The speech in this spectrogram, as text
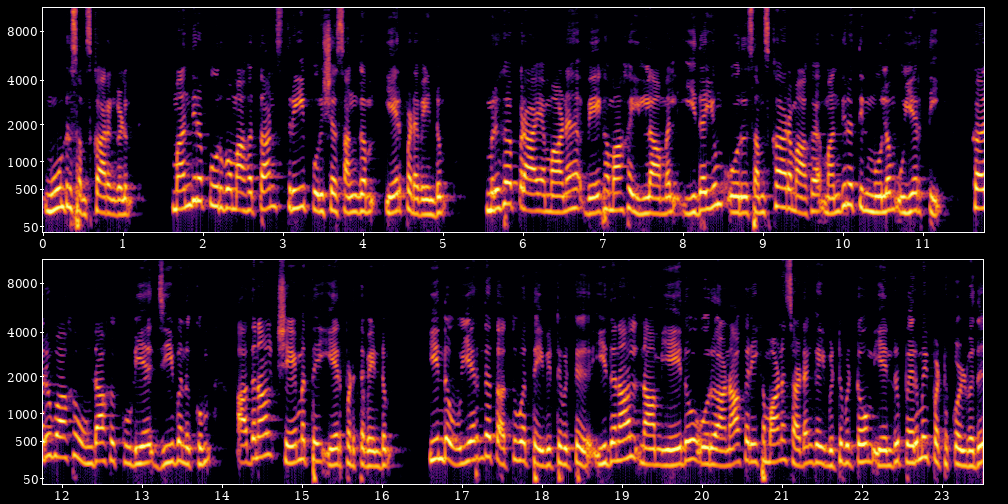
மூன்று சம்ஸ்காரங்களும். மந்திரபூர்வமாகத்தான் ஸ்திரீ புருஷ சங்கம் ஏற்பட வேண்டும். மிருகப்பிராயமான வேகமாக இல்லாமல் இதையும் ஒரு சம்ஸ்காரமாக மந்திரத்தின் மூலம் உயர்த்தி கருவாக உண்டாகக்கூடிய ஜீவனுக்கும் அதனால் க்ஷேமத்தை ஏற்படுத்த வேண்டும். இந்த உயர்ந்த தத்துவத்தை விட்டுவிட்டு இதனால் நாம் ஏதோ ஒரு அநாகரிகமான சடங்கை விட்டுவிட்டோம் என்று பெருமைப்பட்டு கொள்வது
